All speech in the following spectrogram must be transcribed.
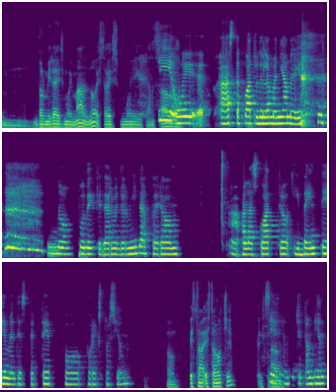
mm, dormiréis muy mal, ¿no? Estaréis muy cansados. Sí, hoy eh, hasta cuatro de la mañana ya no pude quedarme dormida, pero a, las 4 y 20 me desperté por, explosión. Oh, ¿Esta, ¿Esta noche? Sí, esta noche también.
